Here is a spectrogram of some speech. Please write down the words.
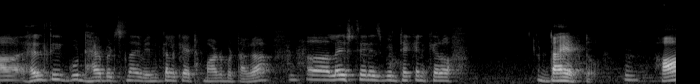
ಆ ಹೆಲ್ತಿ ಗುಡ್ ಹ್ಯಾಬಿಟ್ಸ್ನ ಇನ್ಕಲ್ಕೇಟ್ ಮಾಡಿಬಿಟ್ಟಾಗ lifestyle is been taken care of diet ಆ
